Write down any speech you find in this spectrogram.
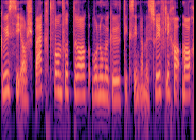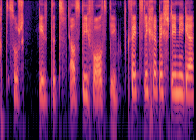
gewisse Aspekte vom Vertrag, die nur gültig sind, wenn man es schriftlich abmacht. Sonst gilt als Default die gesetzlichen Bestimmungen.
